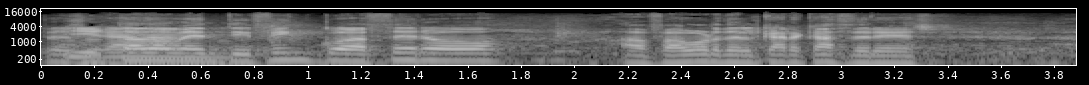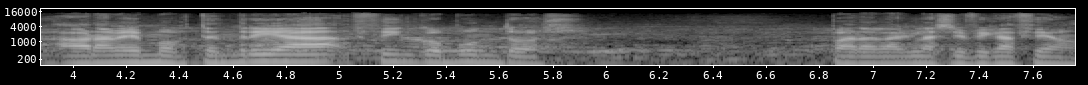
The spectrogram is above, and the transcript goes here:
Resultado 25 a 0 a favor del Carcáceres. Ahora mismo obtendría 5 puntos para la clasificación.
